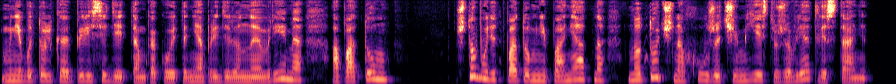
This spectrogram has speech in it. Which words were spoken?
Мне бы только пересидеть там какое-то неопределенное время, а потом... Что будет потом, непонятно, но точно хуже, чем есть, уже вряд ли станет.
